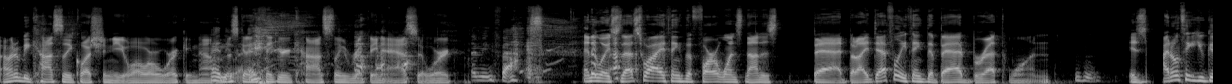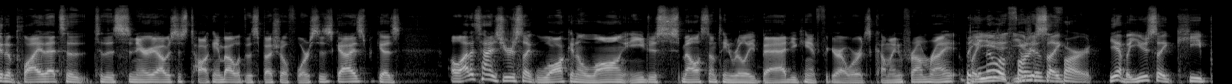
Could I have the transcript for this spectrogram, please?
I'm gonna be constantly questioning you while we're working now. I'm just gonna Anyway. think you're constantly ripping ass at work. I mean, facts. Anyway, so that's why I think the fart one's not as bad, but I definitely think the bad breath one Mm-hmm. is. I don't think you could apply that to to the scenario I was just talking about with the special forces guys because a lot of times you're just like walking along and you just smell something really bad. You can't figure out where it's coming from, right? But you know a fart just is a like fart. yeah, but you just like keep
